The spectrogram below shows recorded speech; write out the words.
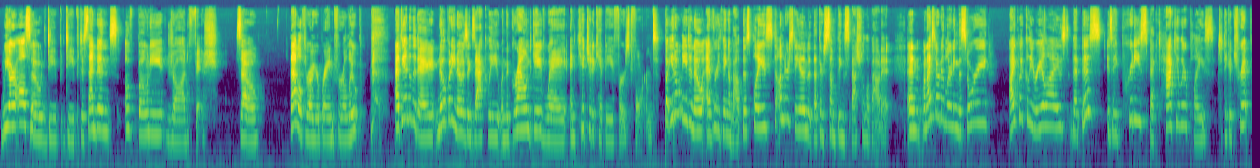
We are also deep, deep descendants of bony jawed fish. So that'll throw your brain for a loop. At the end of the day, nobody knows exactly when the ground gave way and Kitchitikipi first formed. But you don't need to know everything about this place to understand that there's something special about it. And when I started learning the story, I quickly realized that this is a pretty spectacular place to take a trip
